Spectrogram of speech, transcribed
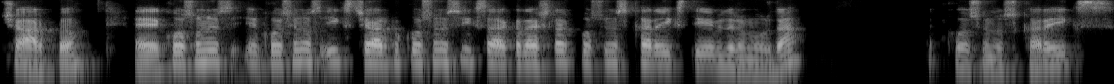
çarpı e, kosinüs, kosinüs x çarpı kosinüs x arkadaşlar kosinüs kare x diyebilirim burada. Kosinüs kare x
